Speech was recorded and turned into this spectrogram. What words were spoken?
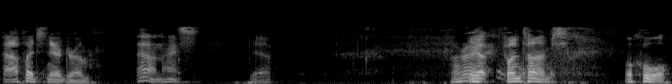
I played snare drum. Oh, nice. Yeah. All right. Yep. Fun times. Well, cool.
